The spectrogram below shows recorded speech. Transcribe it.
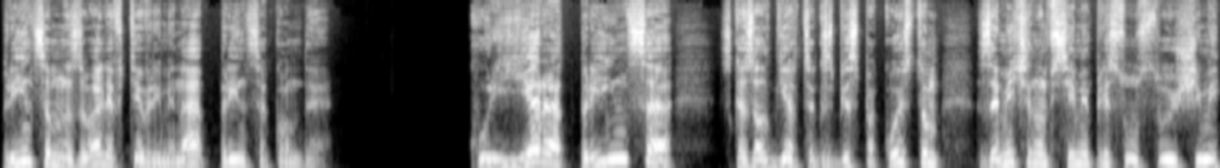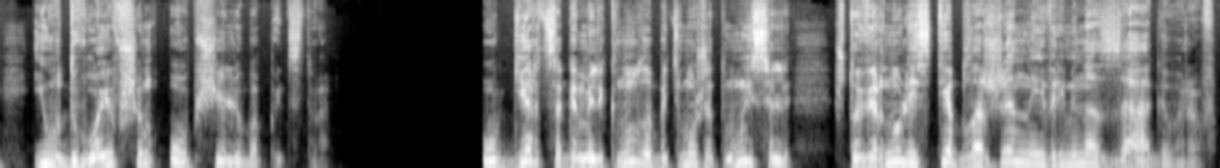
Принцем называли в те времена принца Конде. «Курьер от принца?» — сказал герцог с беспокойством, замеченным всеми присутствующими и удвоившим общее любопытство. У герцога мелькнула, быть может, мысль, что вернулись те блаженные времена заговоров,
